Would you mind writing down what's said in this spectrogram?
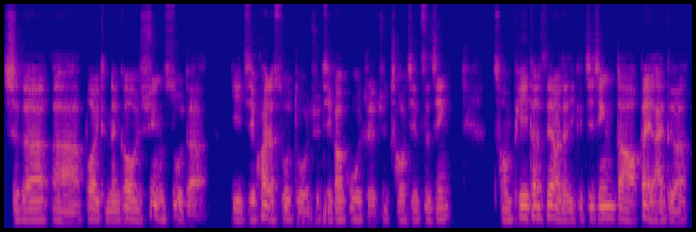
使得呃 Bolt 能够迅速的以极快的速度去提高估值，去筹集资金。从 Peter Thiel 的一个基金到贝莱德，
